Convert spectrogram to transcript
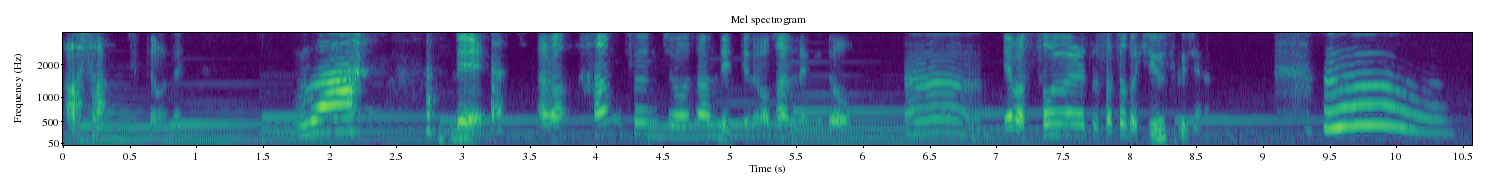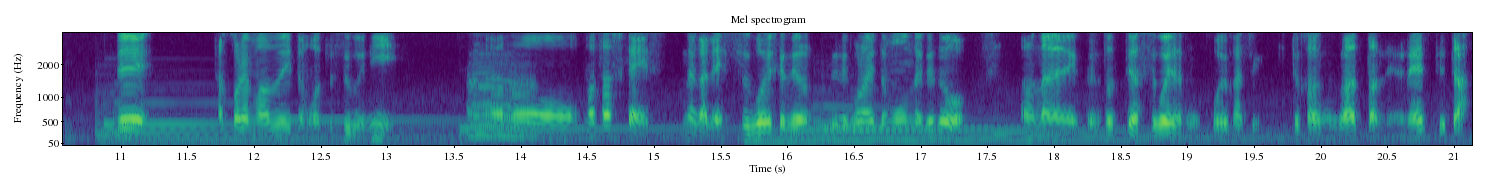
朝って言ったのね。うんうわで、あの、半分冗談で言ってるのわかんないけど、ーやっぱそう言われるとさ、ちょっと傷つくじゃん。うんうんで、あ、これまずいと思ってすぐに、うんあのまあ、確かになんかね、すごいしか出出てこないと思うんだけど、あの、何々君にとってはすごい多分こういう価値、きっと感覚があったんだよね。って言ったら、い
